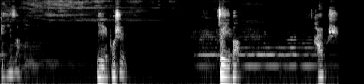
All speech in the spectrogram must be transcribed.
鼻子，也不是；嘴巴，还不是。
